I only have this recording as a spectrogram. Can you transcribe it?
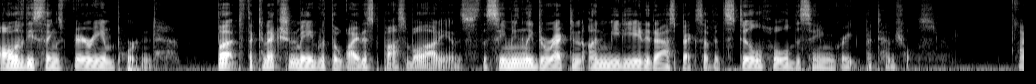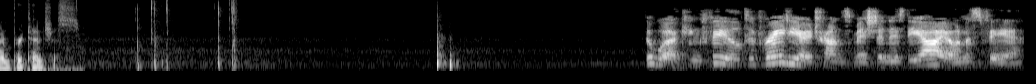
all of these things very important. But the connection made with the widest possible audience, the seemingly direct and unmediated aspects of it still hold the same great potentials. I'm pretentious. The working field of radio transmission is the ionosphere.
